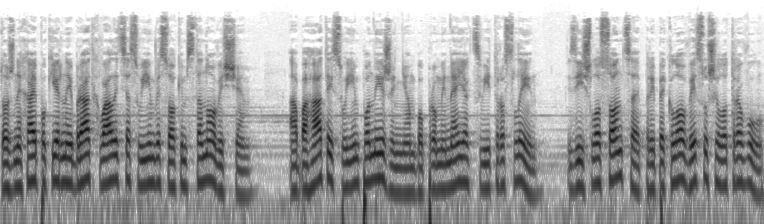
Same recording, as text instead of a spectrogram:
Тож нехай покірний брат хвалиться своїм високим становищем, а багатий своїм пониженням, бо промине, як цвіт рослин. Зійшло сонце, припекло, висушило траву,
